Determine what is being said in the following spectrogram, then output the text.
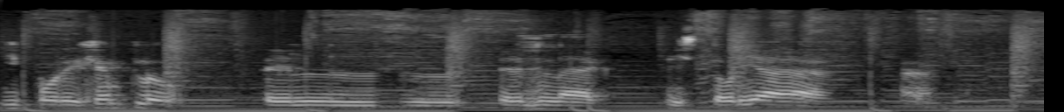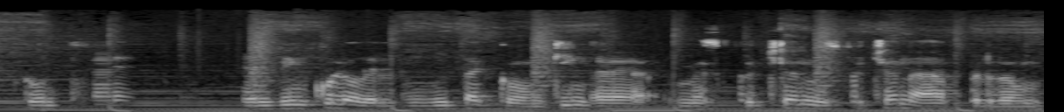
Y por ejemplo, el, en la historia contra el vínculo de la niñita con King. Ah, ¿Me escuchan? ¿Me escuchan? Ah, perdón,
